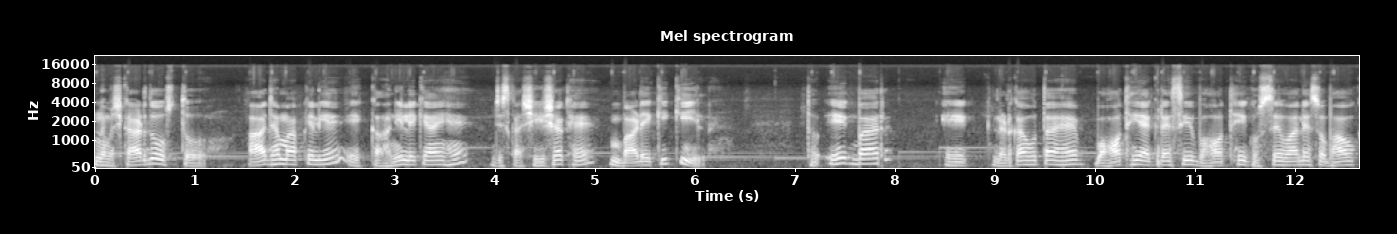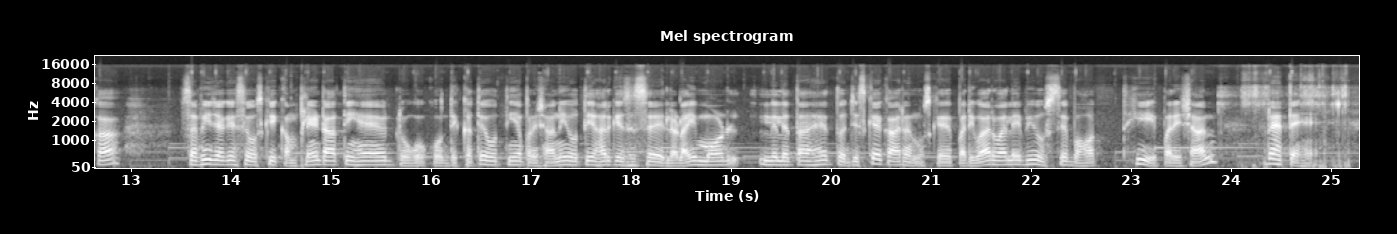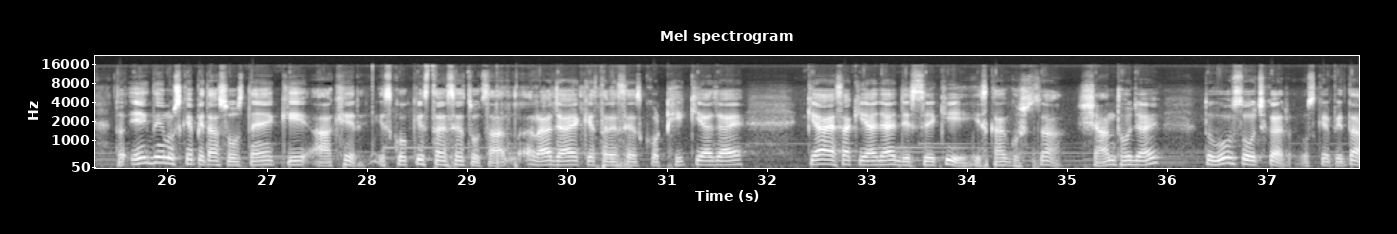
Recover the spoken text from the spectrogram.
नमस्कार दोस्तों, आज हम आपके लिए एक कहानी लेके आए हैं, जिसका शीर्षक है बाड़े की कील। तो एक बार एक लड़का होता है, बहुत ही एग्रेसिव बहुत ही गुस्से वाले स्वभाव का। सभी जगह से उसकी कंप्लेंट आती हैं, लोगों को दिक्कतें होती हैं, परेशानी होती है, हर किसी से लड़ाई मोड़ ले लेता है। तो जिसके कारण उसके परिवार वाले भी उससे बहुत ही परेशान रहते हैं। तो एक दिन उसके पिता सोचते हैं कि आखिर इसको किस तरह से सुधारा जाए, किस तरह से इसको ठीक किया जाए, क्या ऐसा किया जाए जिससे कि इसका गुस्सा शांत हो जाए। तो वो सोचकर उसके पिता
